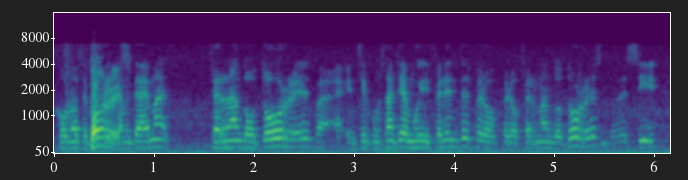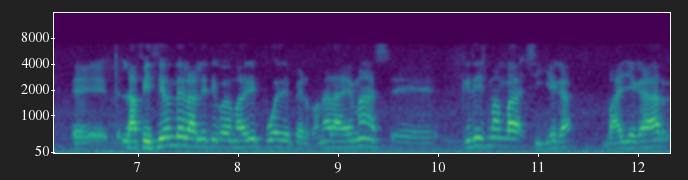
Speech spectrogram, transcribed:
conoce perfectamente además Fernando Torres, en circunstancias muy diferentes, pero, pero Fernando Torres. Entonces sí, la afición del Atlético de Madrid puede perdonar. Además, Grisman va, si llega, va a llegar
